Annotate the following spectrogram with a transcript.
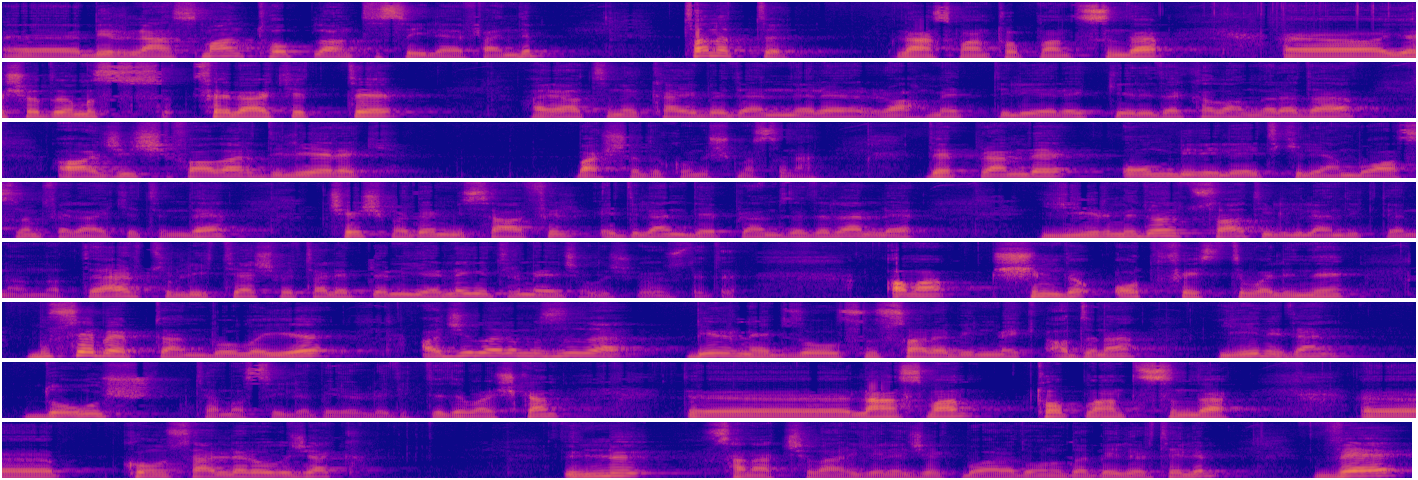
e, bir lansman toplantısıyla efendim tanıttı lansman toplantısında. Ee, yaşadığımız felakette hayatını kaybedenlere rahmet dileyerek geride kalanlara da acil şifalar dileyerek başladı konuşmasına. Depremde 11 ile etkileyen bu asrın felaketinde Çeşme'de misafir edilen depremzedelerle 24 saat ilgilendiklerini anlattı. Her türlü ihtiyaç ve taleplerini yerine getirmeye çalışıyoruz dedi. Ama şimdi Ot Festivali'ni bu sebepten dolayı acılarımızı da bir nebze olsun sarabilmek adına yeniden doğuş temasıyla belirledik dedi başkan. Ee, lansman toplantısında e, konserler olacak. Ünlü sanatçılar gelecek bu arada onu da belirtelim. Ve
